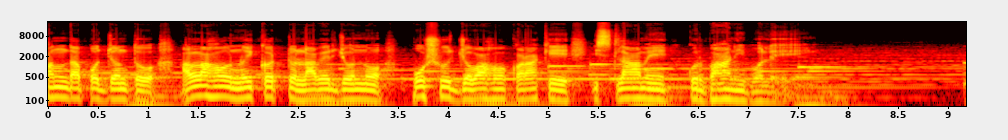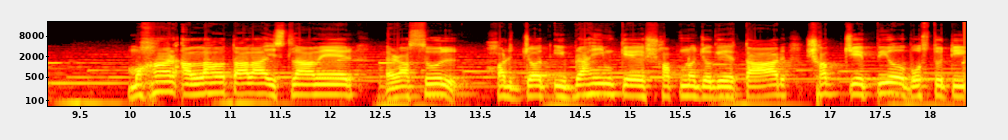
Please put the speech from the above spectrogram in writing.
সন্ধ্যা পর্যন্ত আল্লাহ নৈকট্য লাভের জন্য পশু জবাহ করাকে ইসলামে কুরবানি বলে। মহান আল্লাহ তালা ইসলামের রাসূল হরজত ইব্রাহিমকে স্বপ্নযোগে তার সবচেয়ে প্রিয় বস্তুটি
